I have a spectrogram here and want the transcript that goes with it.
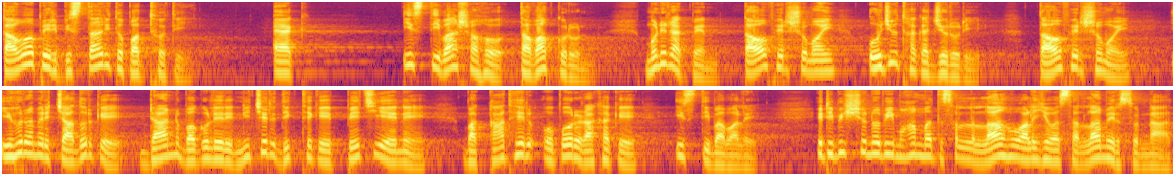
তাওয়াফের বিস্তারিত পদ্ধতি। এক ইস্তিবা সহ তাওয়াব করুন। মনে রাখবেন, তাওয়াফের সময় অজু থাকা জরুরি। তাওয়াফের সময় ইহরামের চাদরকে ডান বগলের নিচের দিক থেকে পেঁচিয়ে এনে বা কাঁধের ওপর রাখাকে ইস্তিবা বলে। এটি বিশ্বনবী মোহাম্মদ সাল্লাহ আলহিহাসাল্লামের সুন্নাত।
